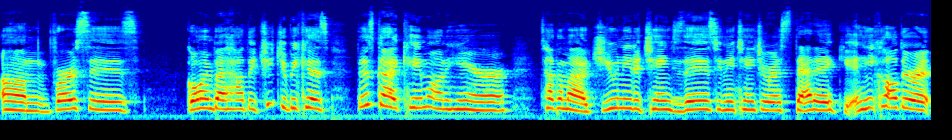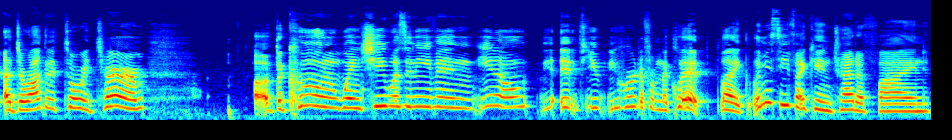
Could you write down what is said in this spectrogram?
um versus going by how they treat you. Because this guy came on here talking about you need to change this, you need to change your aesthetic, and he called her a, a derogatory term of the coon when she wasn't even, you know, if you you heard it from the clip. Like, let me see if I can try to find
